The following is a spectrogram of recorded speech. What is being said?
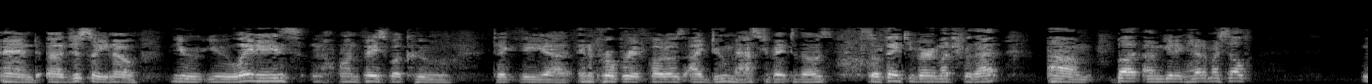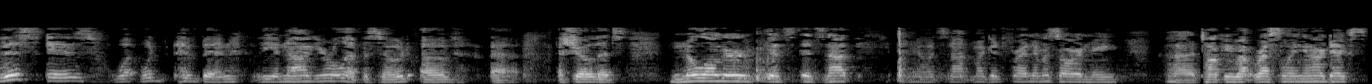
and uh, just so you know, you you ladies on Facebook who take the uh, inappropriate photos, I do masturbate to those, so thank you very much for that. Um, but I'm getting ahead of myself. This is what would have been the inaugural episode of uh, a show that's no longer it's it's not you know it's not my good friend MSR and me uh, talking about wrestling in our dicks.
